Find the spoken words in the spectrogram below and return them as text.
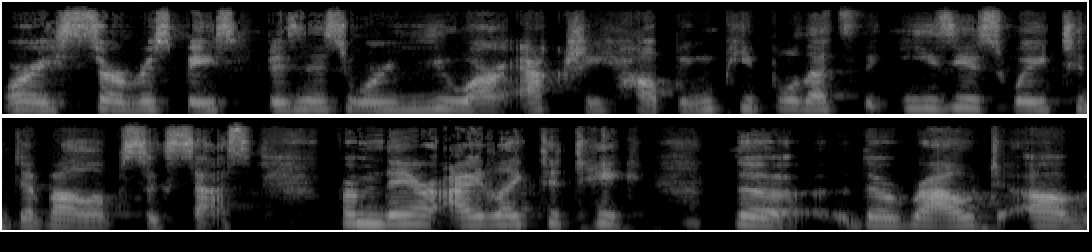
or a service based business where you are actually helping people that's the easiest way to develop success from there i like to take the the route of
